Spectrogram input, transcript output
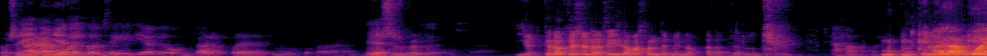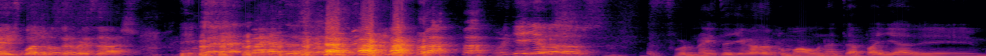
O sea, Alan ya- Wake conseguiría que Gonzalo fuera desnudo por la Eso es verdad. Yo creo que se necesita bastante menos para hacerlo. también. ah, bueno. Alan que Wake, esto- cuatro cervezas. Para. Pues ya lleva dos. Fortnite ha llegado como a una etapa ya de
